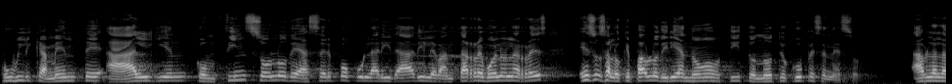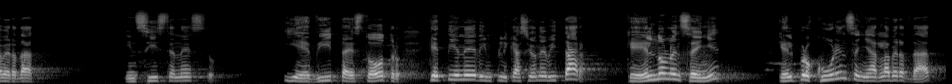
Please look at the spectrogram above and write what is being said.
públicamente a alguien con fin solo de hacer popularidad y levantar revuelo en las redes, eso es a lo que Pablo diría, no, Tito, no te ocupes en eso. Habla la verdad. Insiste en esto. Y evita esto otro. ¿Qué tiene de implicación evitar? Que él no lo enseñe, que él procure enseñar la verdad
